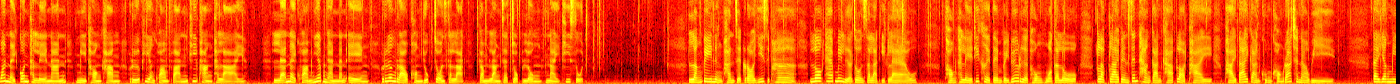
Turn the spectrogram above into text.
ว่าในก้นทะเลนั้นมีทองคำหรือเพียงความฝันที่พังทลายและในความเงียบงันนั้นเอง เรื่องราวของยุคโจรสลัด กำลังจะจบลงในที่สุด หลังปี 1725 โลกแทบไม่เหลือโจรสลัดอีกแล้ว ท้องทะเลที่เคยเต็มไปด้วยเรือธงหัวกะโหลก กลับกลายเป็นเส้นทางการค้าปลอดภัย ภายใต้การคุมของราชนาวีแต่ยังมี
